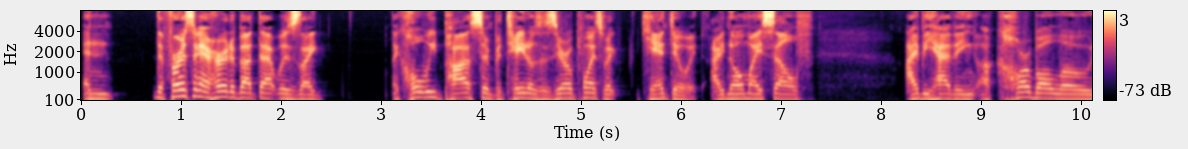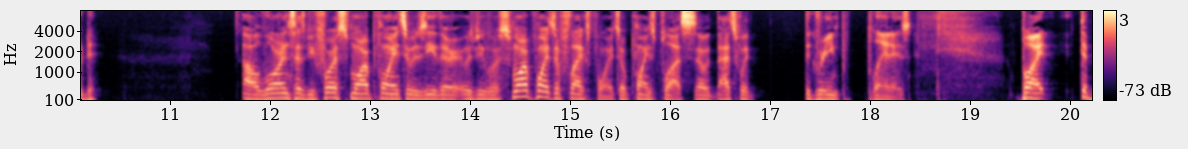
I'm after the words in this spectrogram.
And the first thing I heard about that was like like whole wheat pasta and potatoes at zero points. Like, can't do it. I know myself. I'd be having a carbo load. Uh, Lauren says before smart points, it was either it was before smart points or flex points or points plus. So that's what the green plan is. But the,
